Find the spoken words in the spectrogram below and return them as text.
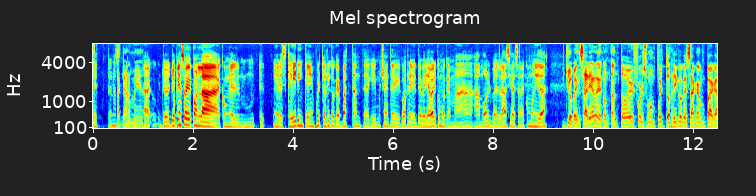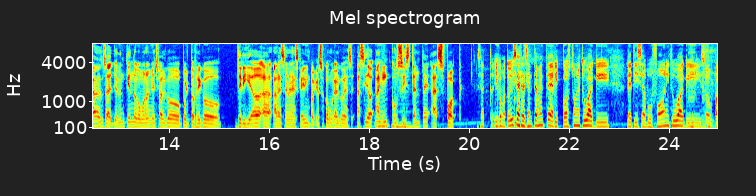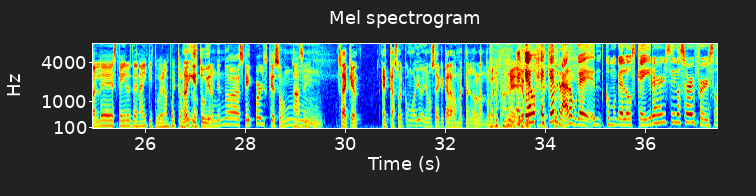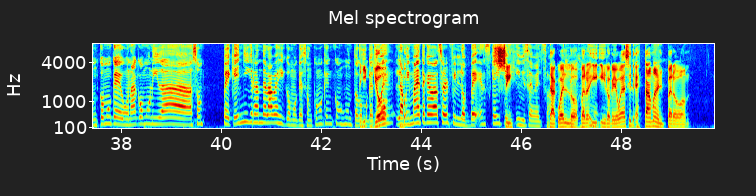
Eh. Ah, yo, yo pienso que con la con el, el skating que hay en Puerto Rico, que es bastante, aquí hay mucha gente que corre, debería haber como que más amor, ¿verdad? Hacia esa comunidad. Yo pensaría que con tanto Air Force One Puerto Rico que sacan para acá, o sea, yo no entiendo cómo no han hecho algo Puerto Rico dirigido a, a la escena de skating, porque eso es como que algo que ha sido aquí consistente as fuck. Exacto. Y como tú dices, recientemente Eric Coston estuvo aquí, Leticia Buffoni estuvo Mm. aquí, so, un par de skaters de Nike estuvieron en Puerto No, Rico. y estuvieron yendo a skateparks que son... Ah, sí. O sea, que el casual como yo, yo no sé de qué carajo me están hablando, pero están... eh, Es ellos que, me- es que es raro, porque el- como que los skaters y los surfers son como que una comunidad, son pequeña y grande a la vez y como que son como que en conjunto, como Y que yo- tú ves la misma gente que va a surfing los ve en skating Sí. y viceversa. De acuerdo, pero y, y lo que yo voy a decir está mal, pero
